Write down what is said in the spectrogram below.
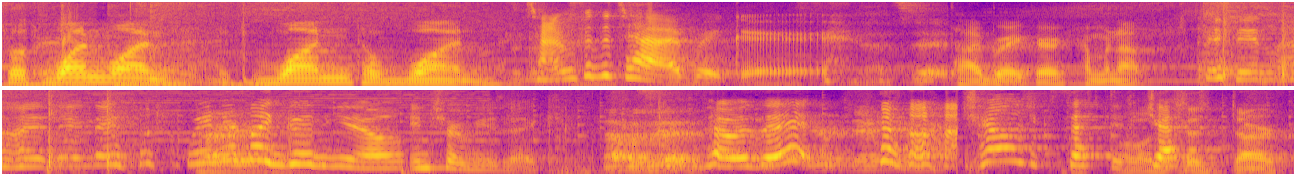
So it's one-one. It's one to one. Time for the tiebreaker. That's it. Tiebreaker coming up. we didn't like good, you know, intro music. That was it. That was it? Challenge accepted. Oh, Jeff, this is dark.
